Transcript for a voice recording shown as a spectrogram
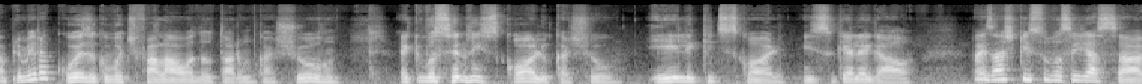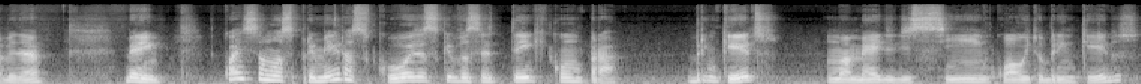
A primeira coisa que eu vou te falar ao adotar um cachorro é que você não escolhe o cachorro, ele que te escolhe. Isso que é legal. Mas acho que isso você já sabe, né? Bem, quais são as primeiras coisas que você tem que comprar? Brinquedos, uma média de 5 a 8 brinquedos,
